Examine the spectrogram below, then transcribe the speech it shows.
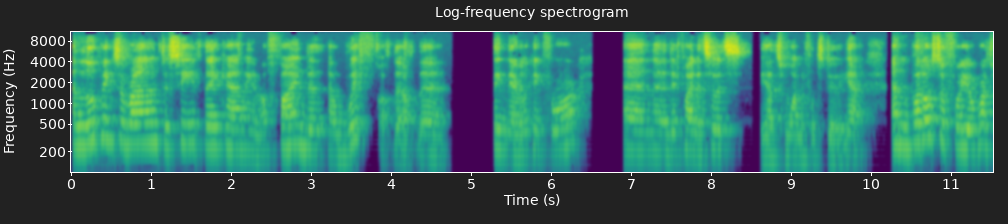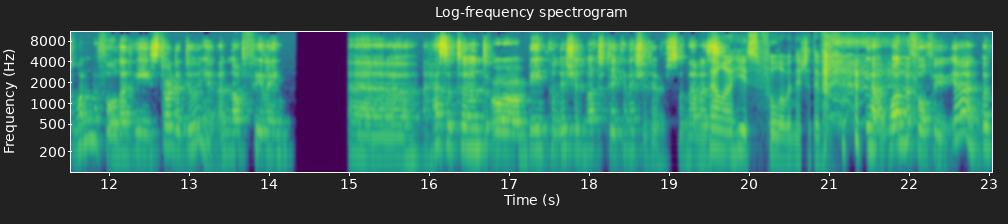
and loopings around to see if they can you know find a, a whiff of the of the thing they're looking for and uh, they find it so it's yeah, it's wonderful to do. Yeah, and but also for your words, wonderful that he started doing it and not feeling uh, hesitant or being conditioned not to take initiative. So that is. No, no, he's full of initiative. yeah, wonderful for you. Yeah, but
